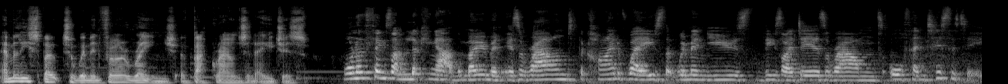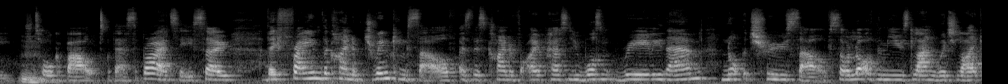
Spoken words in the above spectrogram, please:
Emily spoke to women from a range of backgrounds and ages. One of the things I'm looking at at the moment is around the kind of ways that women use these ideas around authenticity to mm. talk about their sobriety. So they frame the kind of drinking self as this kind of I person who wasn't really them, not the true self. So a lot of them used language like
